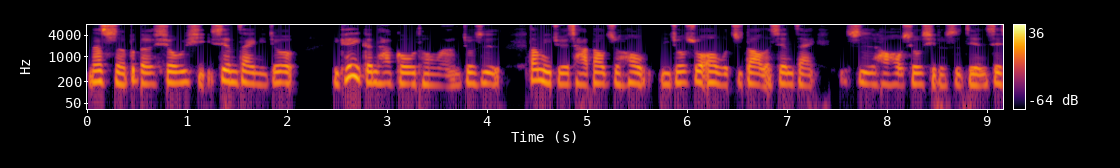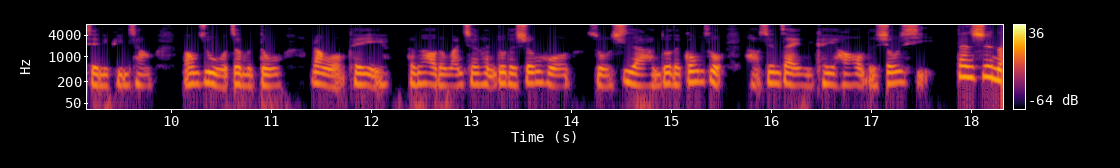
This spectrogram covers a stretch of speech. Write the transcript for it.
那舍不得休息，现在你就。你可以跟他沟通啊，就是当你觉察到之后，你就说：“哦，我知道了，现在是好好休息的时间。谢谢你平常帮助我这么多，让我可以很好的完成很多的生活琐事啊，很多的工作。好，现在你可以好好的休息。但是呢，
